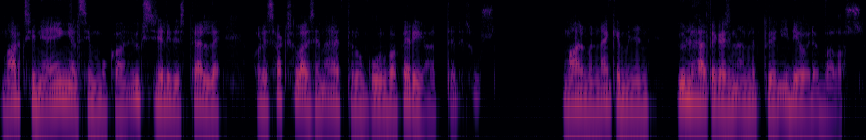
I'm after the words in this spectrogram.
Marxin ja Engelsin mukaan yksi selitys tälle oli saksalaisen ajattelun kuuluva periaatteellisuus. Maailman näkeminen ylhäältä käsin annettujen ideoiden valossa.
